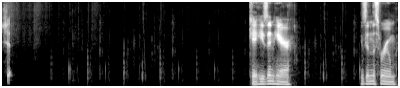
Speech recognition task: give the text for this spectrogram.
Shit. Okay, he's in here. He's in this room.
